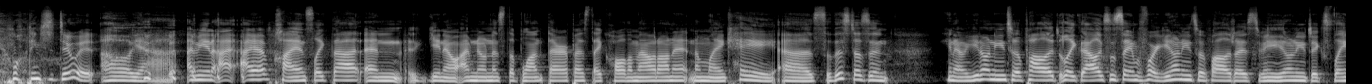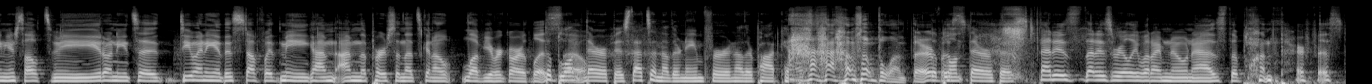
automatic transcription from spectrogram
wanting to do it? Oh yeah. I mean, I, I have clients like that and you know, I'm known as the blunt therapist. I call them out on it and I'm like, hey, uh, so this doesn't you know, you don't need to apologize. Like Alex was saying before, you don't need to apologize to me. You don't need to explain yourself to me. You don't need to do any of this stuff with me. I'm, I'm the person that's going to love you regardless. The blunt so. therapist. That's another name for another podcast. the blunt therapist. the blunt therapist. That is that is really what I'm known as, the blunt therapist.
